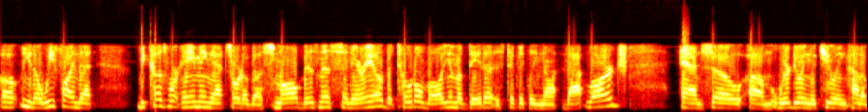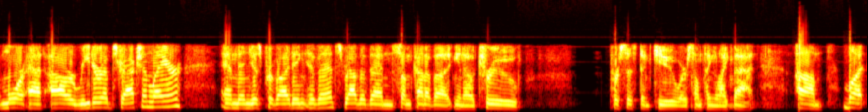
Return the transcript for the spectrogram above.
uh, you know, we find that because we're aiming at sort of a small business scenario, the total volume of data is typically not that large. And so um, we're doing the queuing kind of more at our reader abstraction layer and then just providing events rather than some kind of a, you know, true persistent queue or something like that. Um, but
